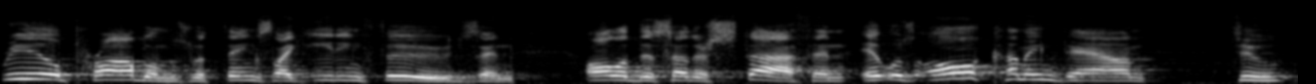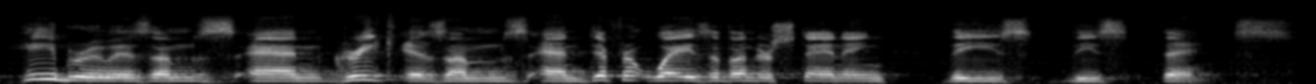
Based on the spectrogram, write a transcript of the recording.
real problems with things like eating foods and all of this other stuff. And it was all coming down to Hebrewisms and Greekisms and different ways of understanding these, these things.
